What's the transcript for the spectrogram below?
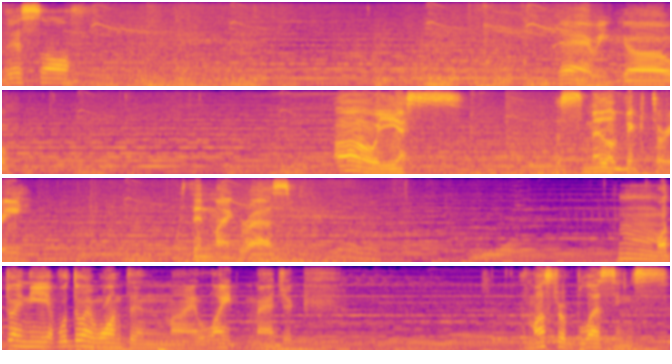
This off. There we go. Oh, yes! The smell of victory within my grasp. Hmm, what do I need? What do I want in my light magic? Master of Blessings.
